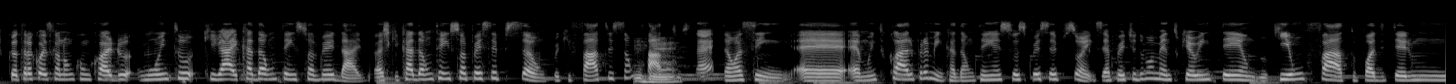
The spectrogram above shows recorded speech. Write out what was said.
Porque outra coisa que eu não concordo muito que ai, cada um tem sua verdade. Eu acho que cada um tem sua percepção, porque fatos são uhum. fatos, né? Então assim, é, é muito claro para mim, cada um tem as suas percepções. E a partir do momento que eu entendo que um fato pode ter um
